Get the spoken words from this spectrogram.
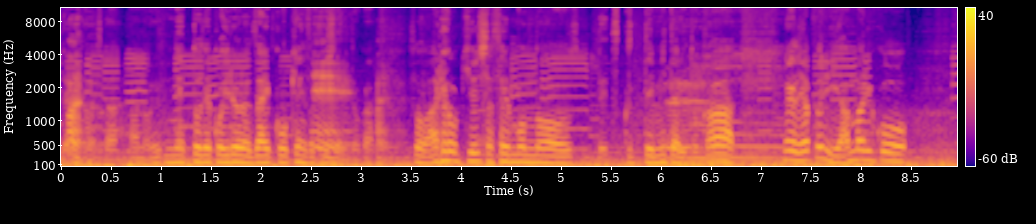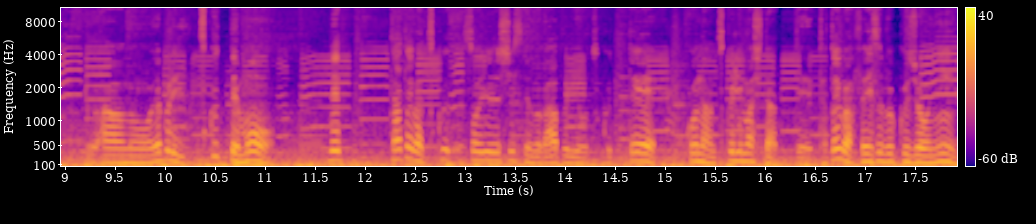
じゃないですか、あのネットでこういろいろ在庫検索したりとか、ええはい。そうあれを旧車専門ので作ってみたりとか、だけどやっぱりあんまりこうあのやっぱり作ってもで例えばつくそういうシステムとかアプリを作ってこんなん作りましたって例えばフェイスブック上に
